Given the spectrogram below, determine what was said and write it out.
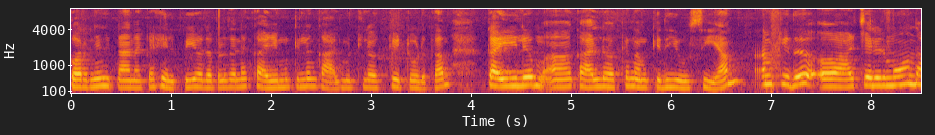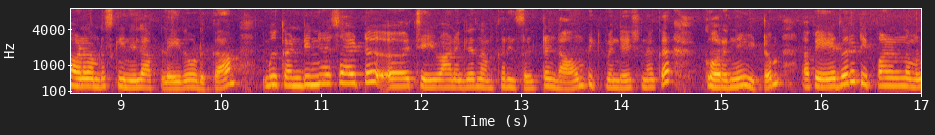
കുറഞ്ഞ് കിട്ടാനൊക്കെ ഹെൽപ്പ് ചെയ്യും. അതേപോലെ തന്നെ കൈമുട്ടിലും കാൽമുട്ടിലും ഒക്കെ ഇട്ട് കൊടുക്കാം. കയ്യിലും കാലിലും ഒക്കെ നമുക്കിത് യൂസ് ചെയ്യാം. നമുക്കിത് ആഴ്ചയിൽ ഒരു മൂന്ന് തവണ നമ്മുടെ സ്കിന്നിൽ അപ്ലൈ ചെയ്ത് കൊടുക്കാം. നമുക്ക് കണ്ടിന്യൂസ് ആയിട്ട് ചെയ്യുവാണെങ്കിൽ നമുക്ക് റിസൾട്ട് ഉണ്ടാവും. പിഗ്മെന്റേഷനൊക്കെ കുറഞ്ഞ് കിട്ടും. അപ്പോൾ ഏതൊരു ടിപ്പാണെങ്കിലും നമ്മൾ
